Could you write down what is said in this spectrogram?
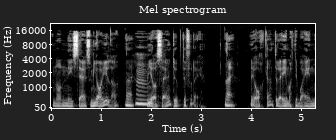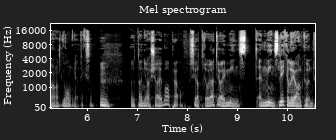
någon ny serie som jag gillar. Nej. Mm. Men jag säger inte upp det för det. Nej. Jag orkar inte det i och med att det är bara en månad gången. Liksom. Mm. Utan jag kör ju bara på. Så jag tror att jag är minst, en minst lika lojal kund.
